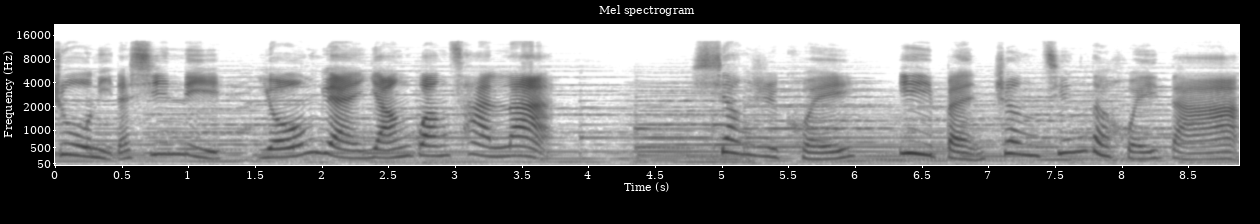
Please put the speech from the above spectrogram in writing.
祝你的心里永远阳光灿烂。向日葵一本正经地回答。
